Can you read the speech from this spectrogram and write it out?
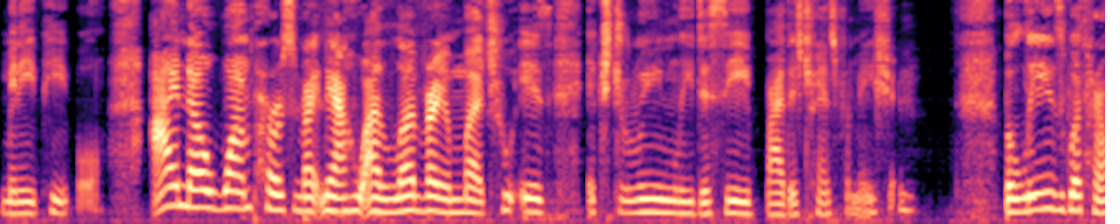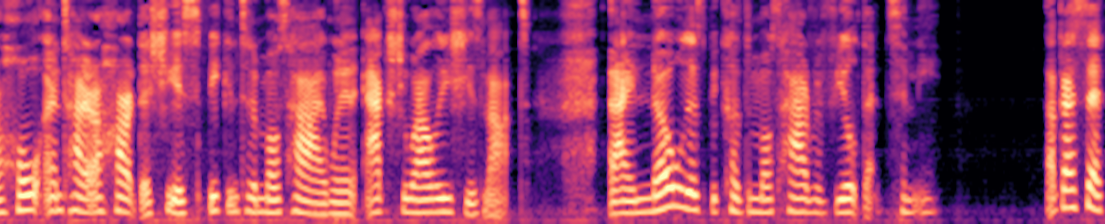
many people. I know one person right now who I love very much who is extremely deceived by this transformation believes with her whole entire heart that she is speaking to the Most High when in actuality she's not. And I know this because the Most High revealed that to me. Like I said,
